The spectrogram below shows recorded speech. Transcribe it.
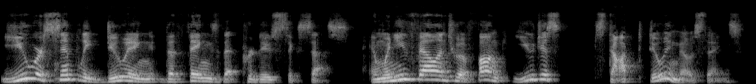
You were simply doing the things that produce success. And when you fell into a funk, you just stopped doing those things.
